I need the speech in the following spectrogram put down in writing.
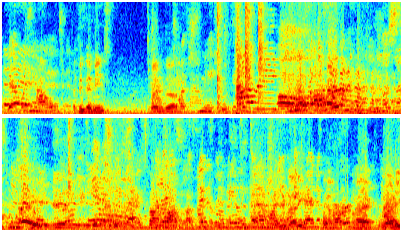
that was how it I think that means time to. touched me. Oh. You ready? Yeah. All right, ready?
